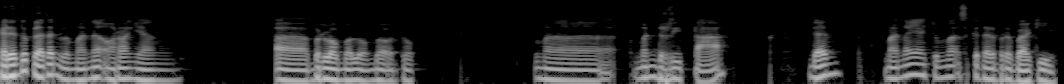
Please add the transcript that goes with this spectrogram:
kadang tuh kelihatan loh mana orang yang uh, berlomba-lomba untuk me- menderita dan mana yang cuma sekedar berbagi.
